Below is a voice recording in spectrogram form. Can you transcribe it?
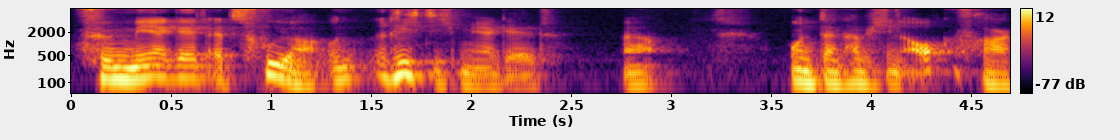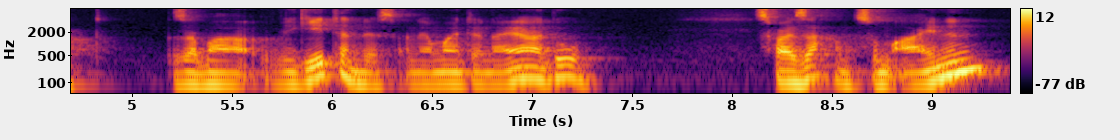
Für mehr Geld als früher und richtig mehr Geld. Ja. Und dann habe ich ihn auch gefragt, sag mal, wie geht denn das? Und er meinte, naja, du, zwei Sachen. Zum einen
